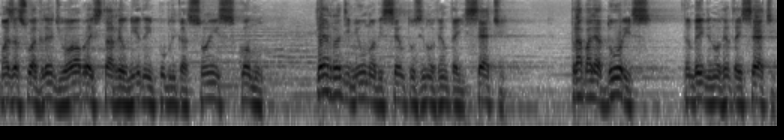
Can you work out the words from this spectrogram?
mas a sua grande obra está reunida em publicações como Terra de 1997, Trabalhadores, também de 97,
